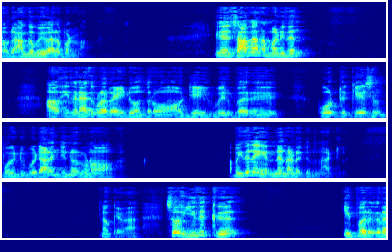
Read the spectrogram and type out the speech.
அவர் அங்கே போய் வேலை பண்ணலாம். இது சாதாரண மனிதன். இந்த நேரத்துக்குள்ள ரைடு வந்துடும் அவர் ஜெயிலுக்கு போயிருப்பாரு. கோர்ட்டு கேஸுன்னு போயிட்டு போயிட்டு அலைஞ்சுன்னு இருக்கணும். அப்போ இதெல்லாம் என்ன நடக்குது நாட்டில்? ஓகேவா ஸோ இதுக்கு இப்போ இருக்கிற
